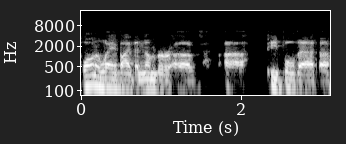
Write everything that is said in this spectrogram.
blown away by the number of uh, people that uh,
